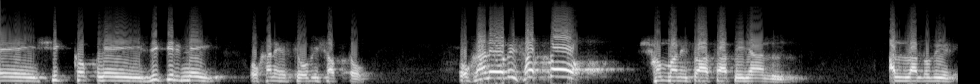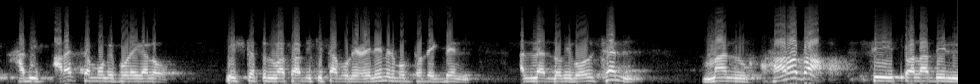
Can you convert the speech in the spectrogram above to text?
নেই, শিক্ষক নেই, জিকির নেই, ওখানে হচ্ছে অভিশপ্ত। ওখানে অভিশপ্ত, সম্মানিত আসাতি যান আল্লাহ নবীর হাদিস আরেকটা মনে পড়ে গেল। মিশকাতুল মাসাবি কিতাবুল ইলমের মধ্যে দেখবেন, আল্লাহ নবী বলছেন মান খরাবা ফি তলাবিল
